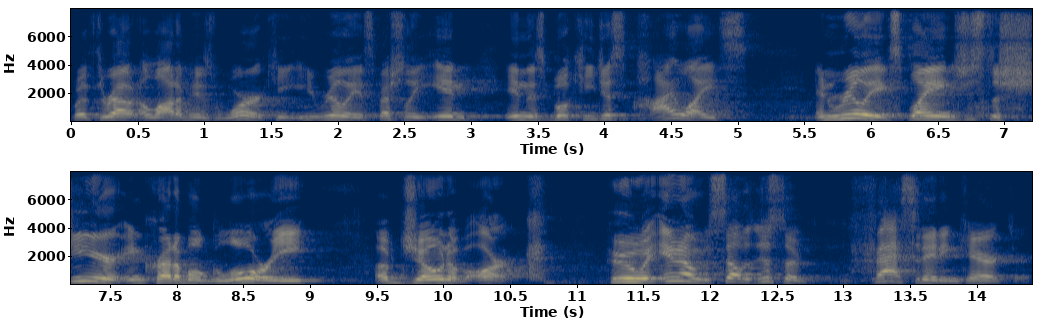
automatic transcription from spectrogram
But throughout a lot of his work, he, he really, especially in, in this book, he just highlights and really explains just the sheer incredible glory of Joan of Arc, who in himself is just a fascinating character.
